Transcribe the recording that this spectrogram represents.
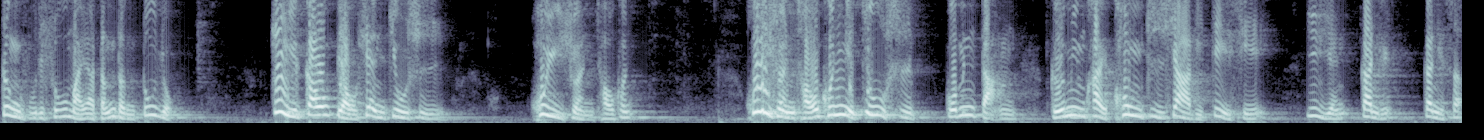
政府的收买呀，等等都有。最高表现就是贿选曹锟，贿选曹锟呢，就是国民党革命派控制下的这些议员干的干的事。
